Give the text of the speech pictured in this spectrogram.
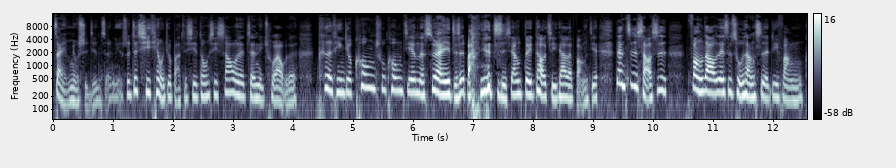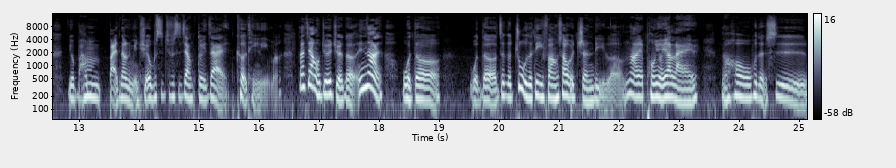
再也没有时间整理。所以这七天我就把这些东西稍微整理出来，我的客厅就空出空间了。虽然也只是把那些纸箱堆到其他的房间，但至少是放到类似储藏室的地方，有把它们摆到里面去，而不是就是这样堆在客厅里嘛。那这样我就会觉得，诶，那我的我的这个住的地方稍微整理了，那朋友要来，然后或者是。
